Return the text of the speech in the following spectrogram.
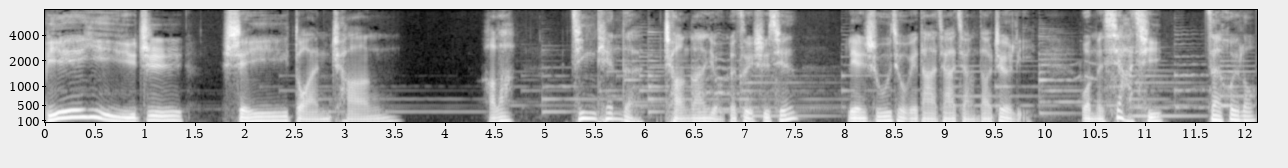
别意与之谁短长？好了，今天的《长安有个醉诗仙》，脸书就为大家讲到这里，我们下期再会喽。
